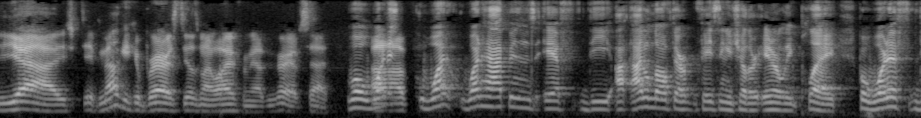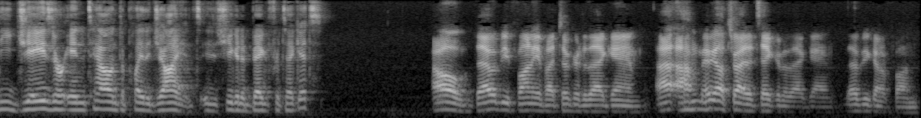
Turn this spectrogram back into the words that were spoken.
Yeah, if, if Melky Cabrera steals my wife from me, I'd be very upset. Well, what uh, what what happens if the I, I, don't know if they're facing each other in interleague play, but what if the Jays are in town to play the Giants? Is she going to beg for tickets? Oh, that would be funny if I took her to that game. I, I, maybe I'll try to take her to that game. That'd be kind of fun.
